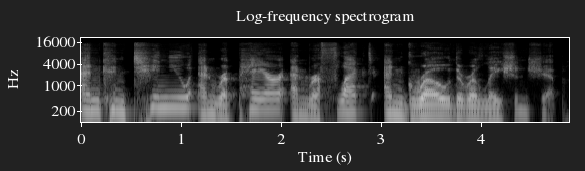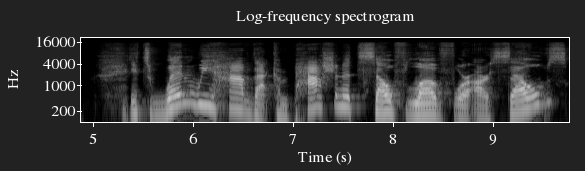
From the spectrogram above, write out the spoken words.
and continue and repair and reflect and grow the relationship. It's when we have that compassionate self love for ourselves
